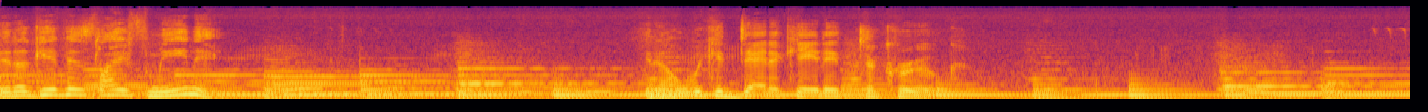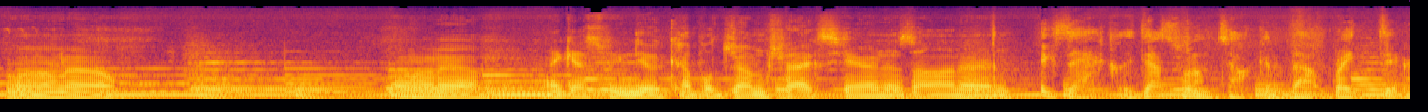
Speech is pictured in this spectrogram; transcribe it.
It'll give his life meaning. You know, we could dedicate it to Krug. I don't know. I don't know. I guess we can do a couple drum tracks here in his honor and Exactly. That's what I'm talking about right there.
